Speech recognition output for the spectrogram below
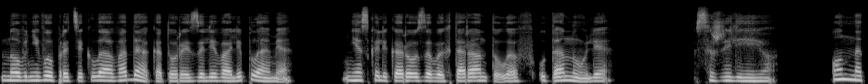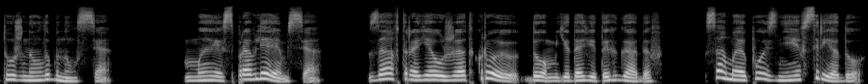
но в него протекла вода, которой заливали пламя. Несколько розовых тарантулов утонули. Сожалею. Он натужно улыбнулся. Мы справляемся. Завтра я уже открою дом ядовитых гадов. Самое позднее в среду.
